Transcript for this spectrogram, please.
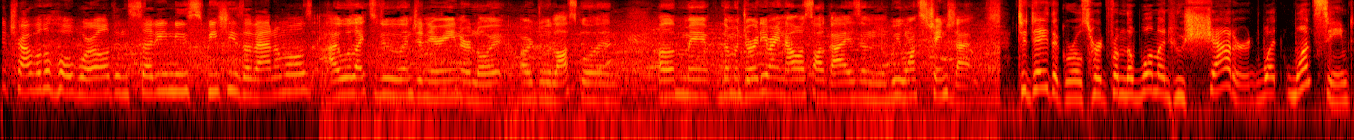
To travel the whole world and study new species of animals. I would like to do engineering or law or do law school and um, the majority right now is all guys and we want to change that. Today the girls heard from the woman who shattered what once seemed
